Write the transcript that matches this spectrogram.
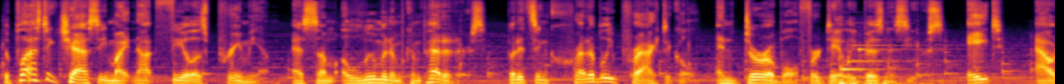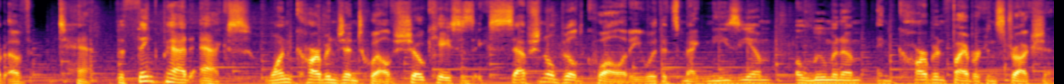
The plastic chassis might not feel as premium as some aluminum competitors, but it's incredibly practical and durable for daily business use. 8 out of 10. The ThinkPad X, one Carbon Gen 12, showcases exceptional build quality with its magnesium, aluminum, and carbon fiber construction,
